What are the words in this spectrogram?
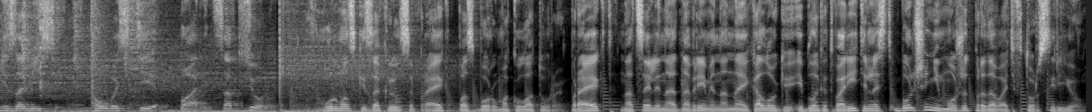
независим. Новости Баренц обзор. В Мурманске закрылся проект по сбору макулатуры. Проект, нацеленный одновременно на экологию и благотворительность, больше не может продавать вторсырье.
